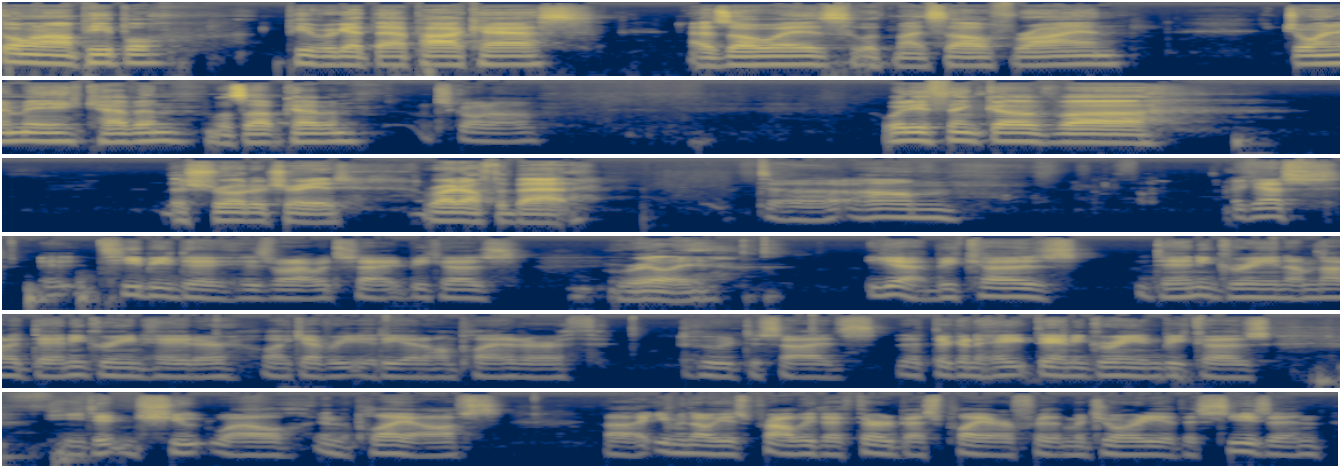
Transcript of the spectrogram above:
going on, people? People get that podcast. As always, with myself, Ryan. Joining me, Kevin. What's up, Kevin? What's going on? What do you think of uh, the Schroeder trade right off the bat? Uh, um, I guess it, TBD is what I would say because Really? yeah, because Danny Green, I'm not a Danny Green hater like every idiot on planet Earth who decides that they're going to hate Danny Green because he didn't shoot well in the playoffs, uh, even though he was probably their third best player for the majority of the season.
